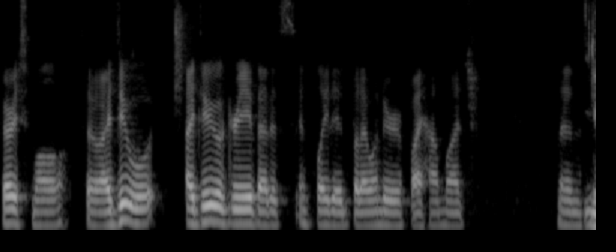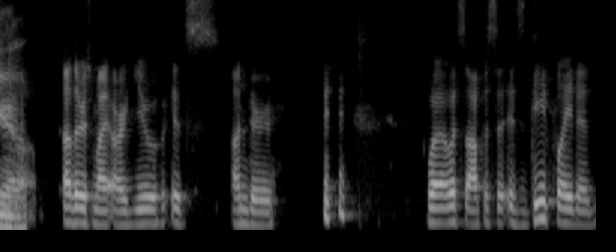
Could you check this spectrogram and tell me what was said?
very small. So I do, I do agree that it's inflated, but I wonder by how much. Then you Yeah. know, others might argue it's under. What what's the opposite? It's deflated.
